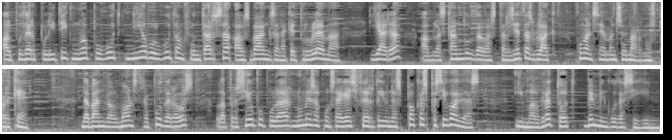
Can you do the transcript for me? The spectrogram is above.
El poder polític no ha pogut ni ha volgut enfrontar-se als bancs en aquest problema i ara amb l'escàndol de les targetes Black, comencem a ensumar-nos per què. Davant del monstre poderós, la pressió popular només aconsegueix fer-li unes poques pessigolles i, malgrat tot, benvingudes siguin.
